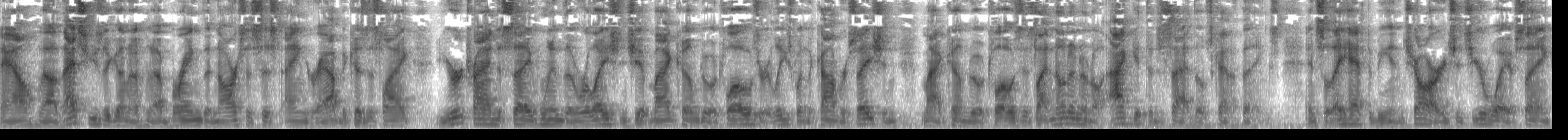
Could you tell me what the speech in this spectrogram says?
Now, uh, that's usually going to uh, bring the narcissist anger out because it's like you're trying to say when the relationship might come to a close, or at least when the conversation might come to a close. It's like, no, no, no, no, I get to decide those kind of things. And so they have to be in charge. It's your way of saying,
